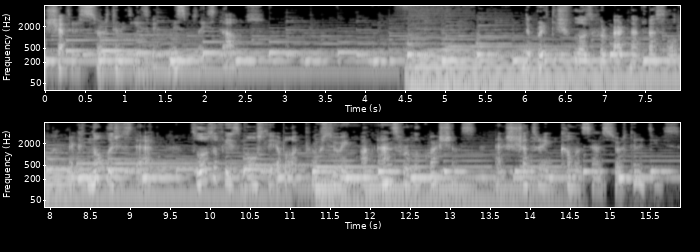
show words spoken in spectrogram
shatters certainties with misplaced doubts. British philosopher Bertrand Russell acknowledges that philosophy is mostly about pursuing unanswerable questions and shattering common sense certainties.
